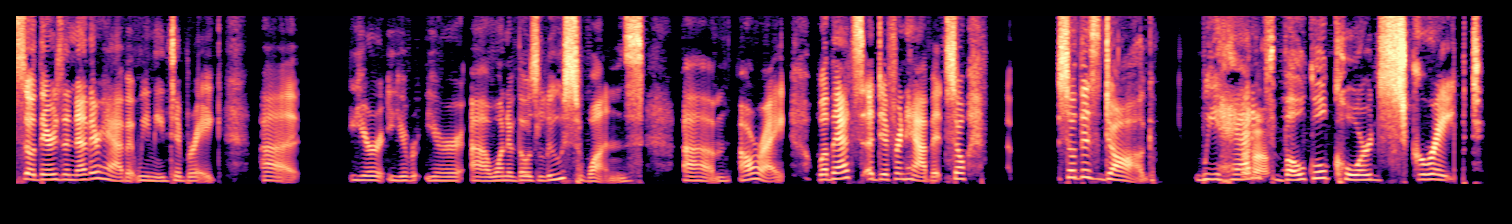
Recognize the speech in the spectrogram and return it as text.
So there's another habit we need to break. Uh, you're you're you're uh, one of those loose ones. Um, all right. Well, that's a different habit. So, so this dog, we had Uh-huh. its vocal cords scraped,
